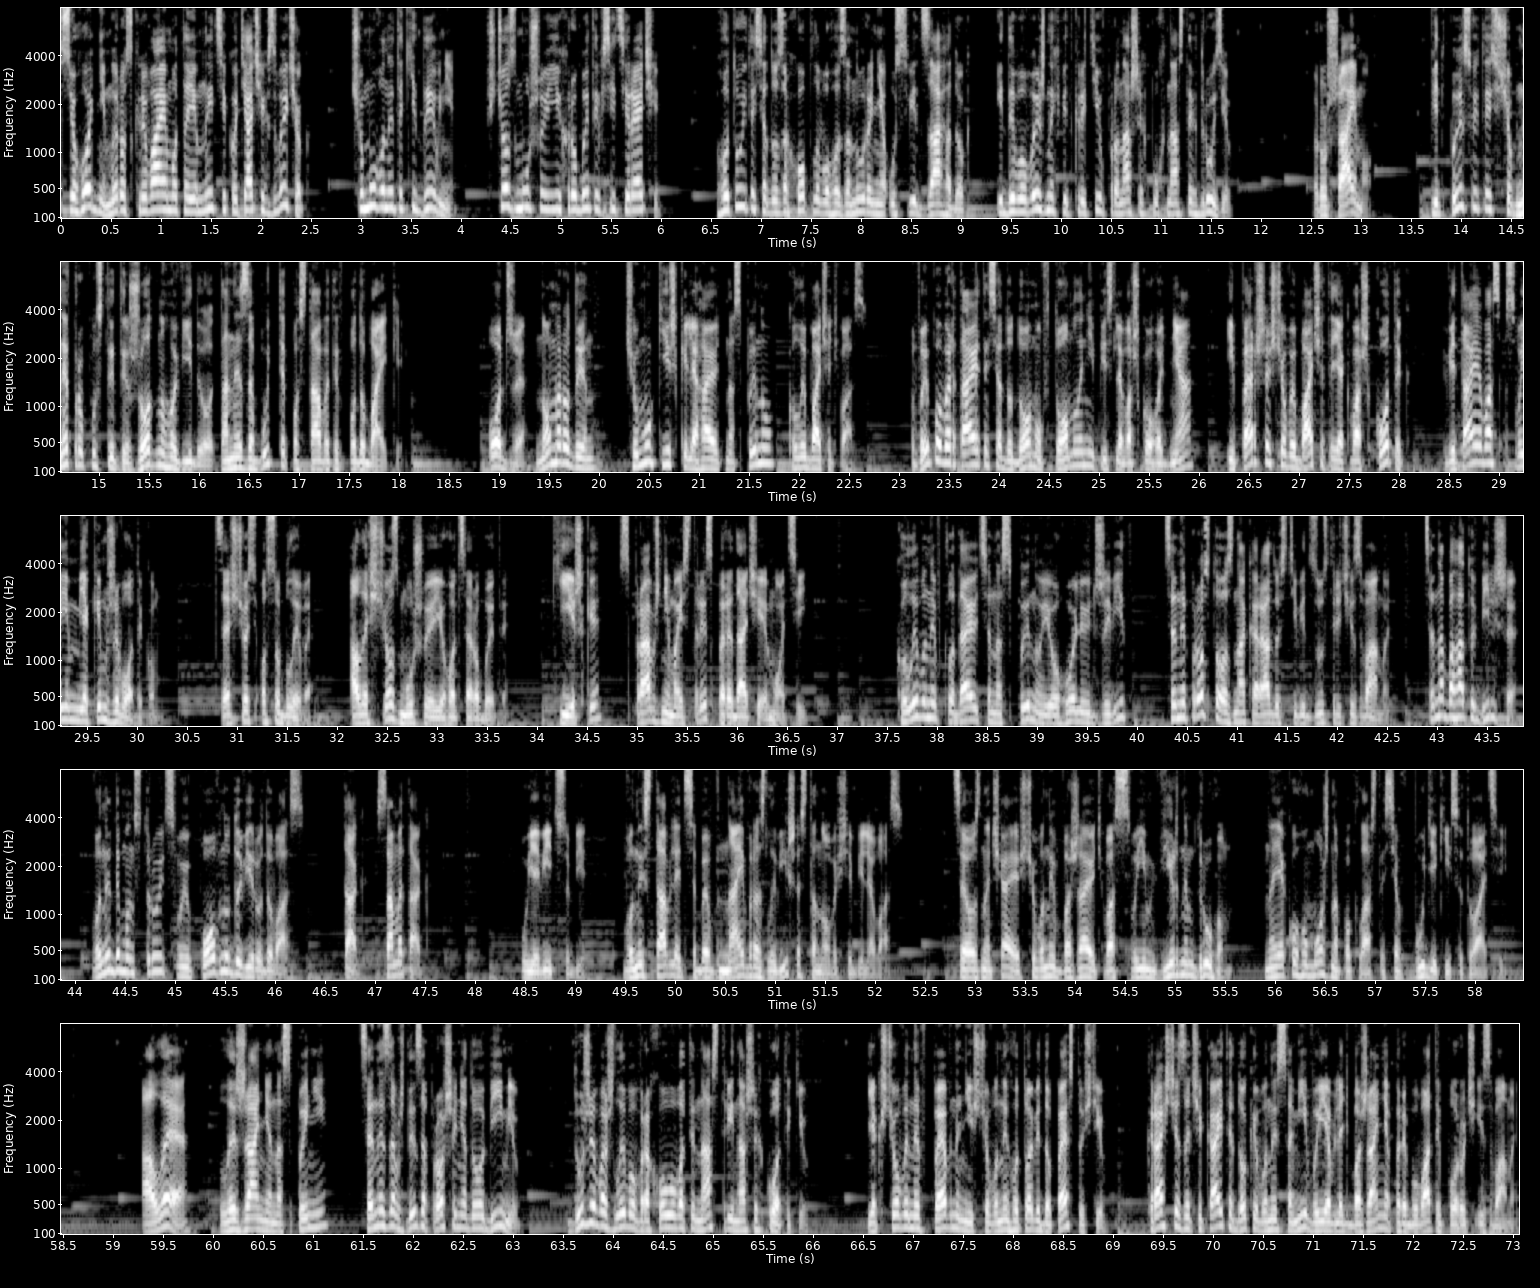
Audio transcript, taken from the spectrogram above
Сьогодні ми розкриваємо таємниці котячих звичок. Чому вони такі дивні? Що змушує їх робити всі ці речі? Готуйтеся до захопливого занурення у світ загадок і дивовижних відкриттів про наших пухнастих друзів. Рушаймо! Підписуйтесь, щоб не пропустити жодного відео, та не забудьте поставити вподобайки. Отже, номер один: чому кішки лягають на спину, коли бачать вас? Ви повертаєтеся додому втомлені після важкого дня, і перше, що ви бачите, як ваш котик вітає вас своїм м'яким животиком. Це щось особливе. Але що змушує його це робити? Кішки справжні майстри з передачі емоцій. Коли вони вкладаються на спину і оголюють живіт, це не просто ознака радості від зустрічі з вами. Це набагато більше. Вони демонструють свою повну довіру до вас. Так, саме так. Уявіть собі, вони ставлять себе в найвразливіше становище біля вас. Це означає, що вони вважають вас своїм вірним другом, на якого можна покластися в будь-якій ситуації. Але лежання на спині це не завжди запрошення до обіймів. Дуже важливо враховувати настрій наших котиків. Якщо ви не впевнені, що вони готові до пестощів, краще зачекайте, доки вони самі виявлять бажання перебувати поруч із вами.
